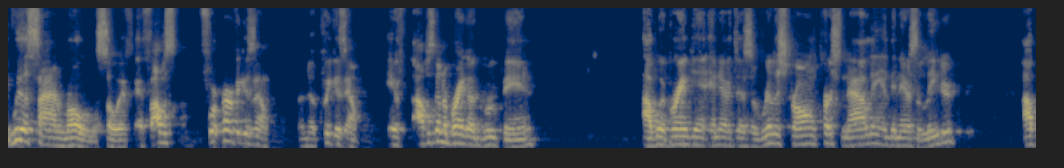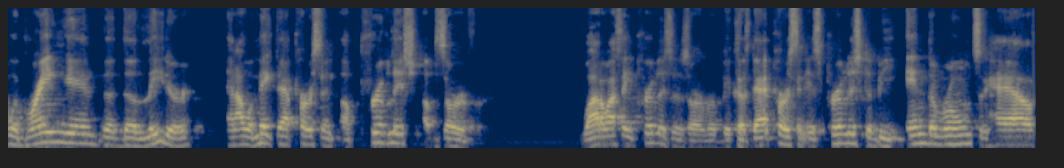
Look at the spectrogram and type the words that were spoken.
we, assign roles. So if, if I was, for a perfect example, a quick example, if I was to bring a group in, I would bring in, and if there's a really strong personality and then there's a leader, I would bring in the, the leader and I would make that person a privileged observer. Why do I say privileged observer? Because that person is privileged to be in the room, to have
